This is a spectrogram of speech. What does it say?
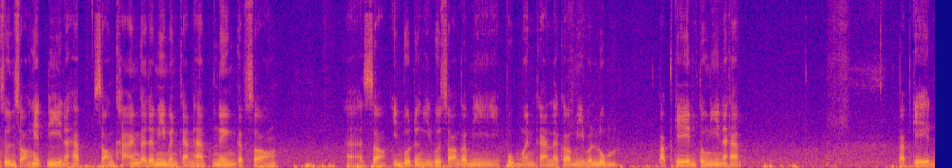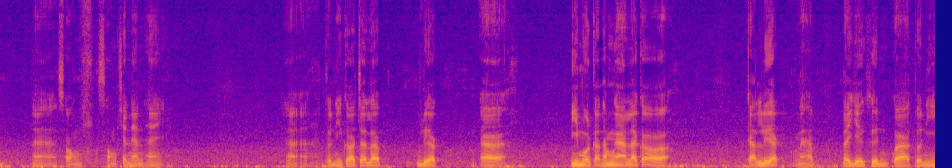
202 HD นะครับสองข้างก็จะมีเหมือนกันครับ1กับ2อ่าสอง Input 1 Input 2ก็มีปุ่มเหมือนกัน แล้วก็มีวอลลุ่มปรับเกณฑ์ตรงนี้นะครับ ปรับเกณฑ์อ่าสองสอง channel ให้ ตัวนี้ก็จะรับเลือกอมีโหมดการทำงานแล้วก็การเลือกนะครับได้เยอะขึ้นกว่าตัวนี้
